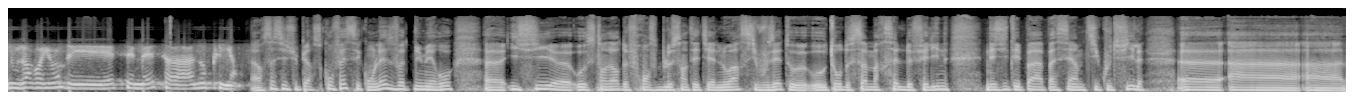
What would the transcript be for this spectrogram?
nous envoyons des SMS à, à, nos clients. Alors ça, c'est super. Ce qu'on fait, c'est qu'on laisse votre numéro euh, ici au standard de France Bleu Saint-Étienne-Loire. Si vous êtes au, autour de Saint-Marcel de Féline, n'hésitez pas à passer un petit coup de fil, à, à, à,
